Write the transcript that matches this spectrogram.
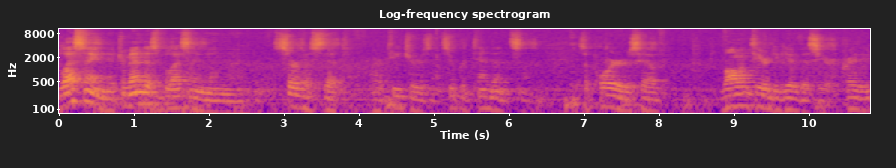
blessing, the tremendous blessing and uh, service that teachers and superintendents and supporters have volunteered to give this year. Pray that you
